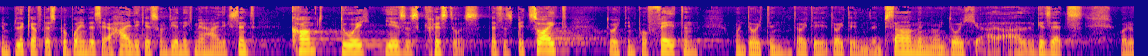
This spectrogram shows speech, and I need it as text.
im Blick auf das Problem, dass er heilig ist und wir nicht mehr heilig sind, kommt durch Jesus Christus. Das ist bezeugt durch den Propheten und durch den, durch die, durch den Psalmen und durch Gesetz. Oder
